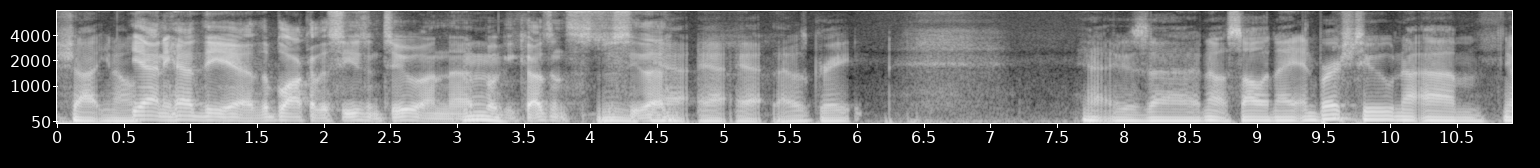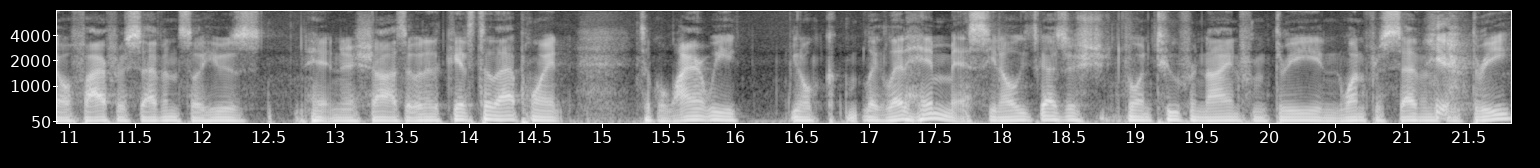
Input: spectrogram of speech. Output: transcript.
Shot, you know. Yeah, and he had the uh, the block of the season too on uh, Boogie Cousins. Did you see that? Mm. Yeah, yeah, yeah. That was great. Yeah, it was uh no solid night. And Birch too, not, um, you know, five for seven, so he was hitting his shots. So when it gets to that point, it's like, well, why aren't we, you know, like let him miss? You know, these guys are sh- going two for nine from three and one for seven Yeah. from three.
